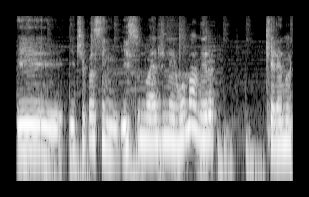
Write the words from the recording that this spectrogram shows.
e, e, tipo assim, isso não é de nenhuma maneira querendo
